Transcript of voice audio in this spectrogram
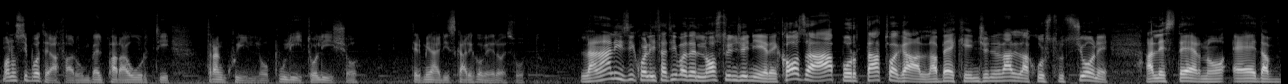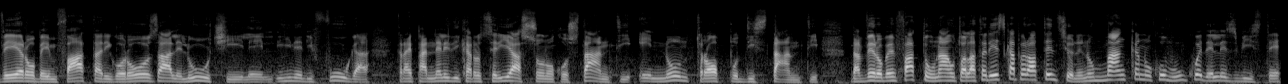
ma non si poteva fare un bel paraurti tranquillo, pulito, liscio? Il terminale di scarico vero è sotto. L'analisi qualitativa del nostro ingegnere cosa ha portato a galla? Beh, che in generale la costruzione all'esterno è davvero ben fatta, rigorosa, le luci, le linee di fuga tra i pannelli di carrozzeria sono costanti e non troppo distanti. Davvero ben fatto, un'auto alla tedesca, però attenzione, non mancano comunque delle sviste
